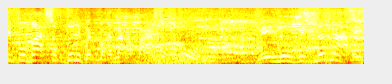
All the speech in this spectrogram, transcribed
Kasi pumasok doon eh. Ba't baka nakapasok po? May lubid na nga eh.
